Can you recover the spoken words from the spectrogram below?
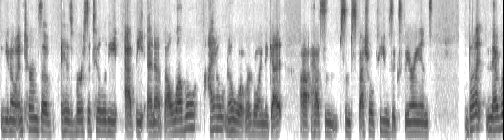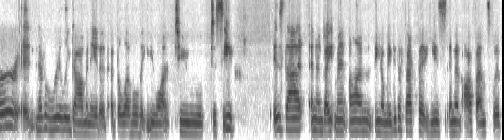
you know, in terms of his versatility at the NFL level, I don't know what we're going to get. Uh, has some some special teams experience, but never never really dominated at the level that you want to to see. Is that an indictment on you know maybe the fact that he's in an offense with,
